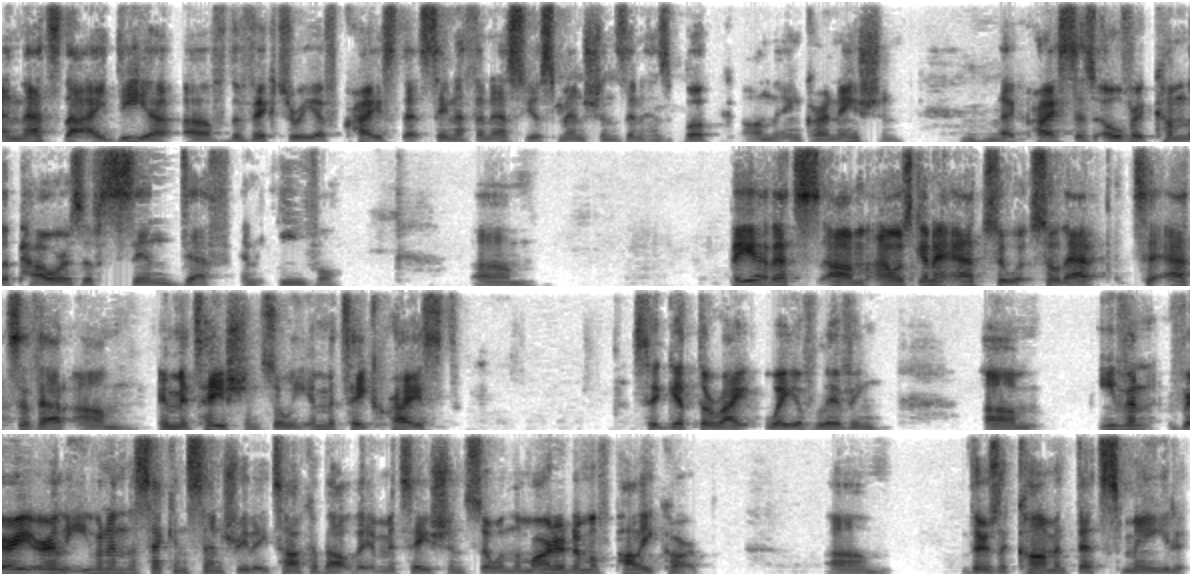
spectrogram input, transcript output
And that's the idea of the victory of Christ that St. Athanasius mentions in his book on the incarnation mm-hmm. that Christ has overcome the powers of sin, death, and evil. Um, but yeah, that's um, I was going to add to it. So that to add to that um, imitation, so we imitate Christ to get the right way of living. Um, even very early, even in the second century, they talk about the imitation. So in the martyrdom of Polycarp, um, there's a comment that's made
